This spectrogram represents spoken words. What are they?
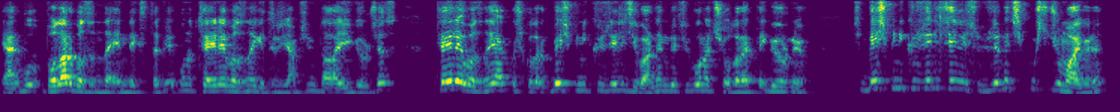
Yani bu dolar bazında endeks tabii. Bunu TL bazına getireceğim. Şimdi daha iyi göreceğiz. TL bazında yaklaşık olarak 5250 civarında hem de Fibonacci olarak da görünüyor. Şimdi 5250 seviyesi üzerine çıkmıştı Cuma günü.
